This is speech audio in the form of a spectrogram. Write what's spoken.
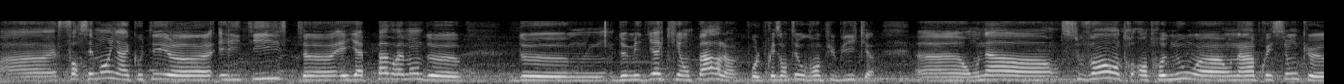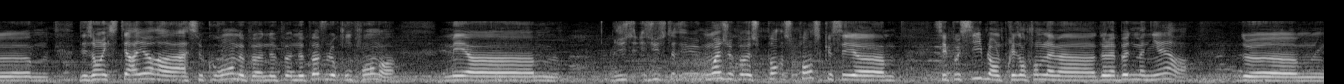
euh, forcément il y a un côté euh, élitiste euh, et il n'y a pas vraiment de, de, médias qui en parlent pour le présenter au grand public. Euh, on a souvent entre, nous, euh, on a l'impression que euh, des gens extérieurs à, ce courant ne, ne ne peuvent le comprendre. Mais juste, moi je, je pense, je pense que c'est possible en le présentant de la, de la bonne manière de,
